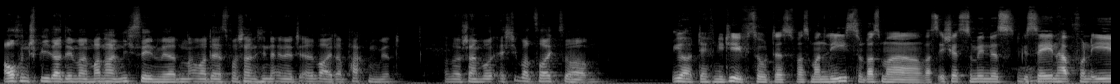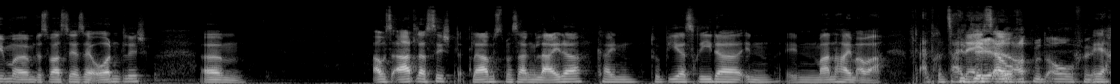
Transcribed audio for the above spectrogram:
auch ein Spieler, den wir in Mannheim nicht sehen werden, aber der es wahrscheinlich in der NHL weiter packen wird. Also er scheint wohl echt überzeugt zu haben. Ja, definitiv. So das, was man liest und was man, was ich jetzt zumindest gesehen habe von ihm, ähm, das war sehr, sehr ordentlich. Ähm, aus Adlers Sicht, klar müsste man sagen, leider kein Tobias Rieder in, in Mannheim, aber auf der anderen Seite, er ist DL auch. atmet auf. ey. Ja.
